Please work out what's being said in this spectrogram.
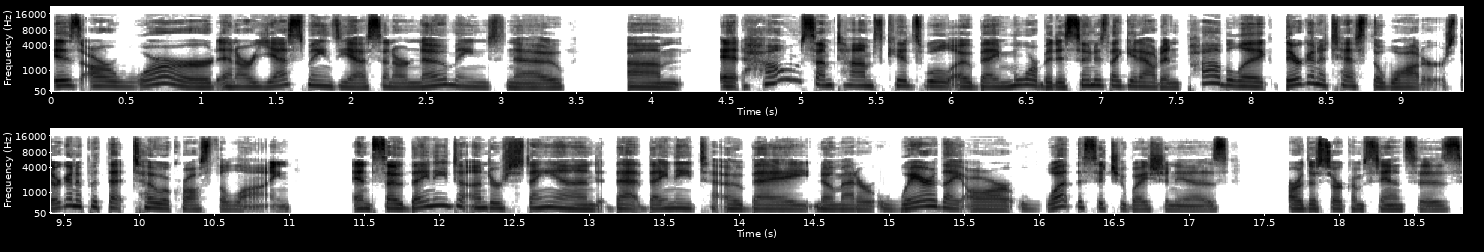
is our word, and our yes means yes, and our no means no. Um, at home, sometimes kids will obey more, but as soon as they get out in public, they're going to test the waters. They're going to put that toe across the line. And so they need to understand that they need to obey no matter where they are, what the situation is, or the circumstances.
